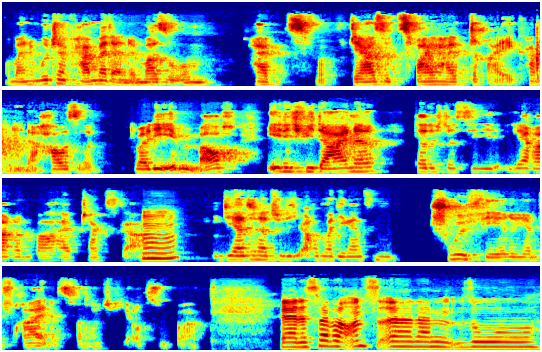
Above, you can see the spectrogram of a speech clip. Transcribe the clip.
Und meine Mutter kam ja dann immer so um halb, ja, so zwei, halb drei kam die nach Hause. Weil die eben auch, ähnlich wie deine, dadurch, dass sie Lehrerin war, halbtags gearbeitet. Mhm. Und die hatte natürlich auch immer die ganzen Schulferien frei. Das war natürlich auch super. Ja, das war bei uns äh, dann so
